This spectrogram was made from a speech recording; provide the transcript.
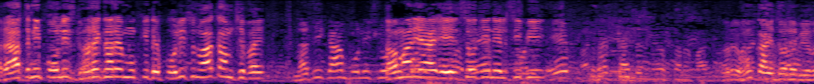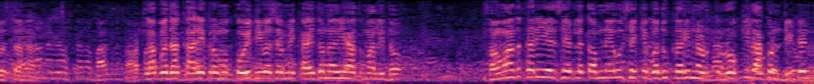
રાતની પોલીસ ઘરે ઘરે મૂકી દે. પોલીસનું આ કામ છે ભાઈ? નથી કામ પોલીસ તમારી આ એસઓજી એલસીબી? અરે હું કાયદો ને વ્યવસ્થાના? આટલા બધા કાર્યક્રમો કોઈ દિવસ અમે કાયદો નથી હાથમાં લીધો. સંવાદ કરીએ છીએ એટલે તમને એવું છે કે બધું કરીને રોકી રાખો ડિટેન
